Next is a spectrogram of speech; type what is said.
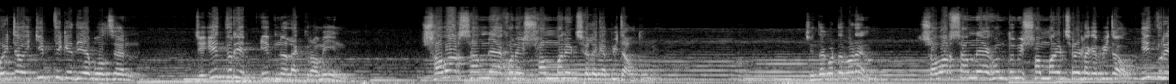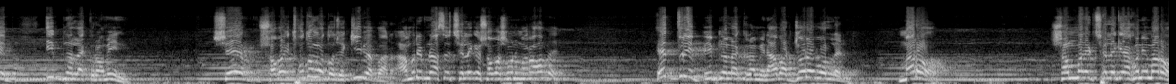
ওইটা ওই কিপ্তিকে দিয়ে বলছেন যে, ইদরিব ইবনুল আকরামিন, সবার সামনে এখন এই সম্মানের ছেলেকে পিটাও তুমি। চিন্তা করতে পারেন? সবার সামনে এখন তুমি সম্মানের ছেলেটাকে পিটাও। ইদরিব ইবনুল আকরামিন সে সবাই থতমতো যে কি ব্যাপার? আমর ইবনে আসের ছেলেকে সবার সামনে মারা হবে? ইদ্রিব ইবনুল আকরামিন আবার জোরে বললেন, মারো। সম্মানের ছেলেকে এখনই মারো।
